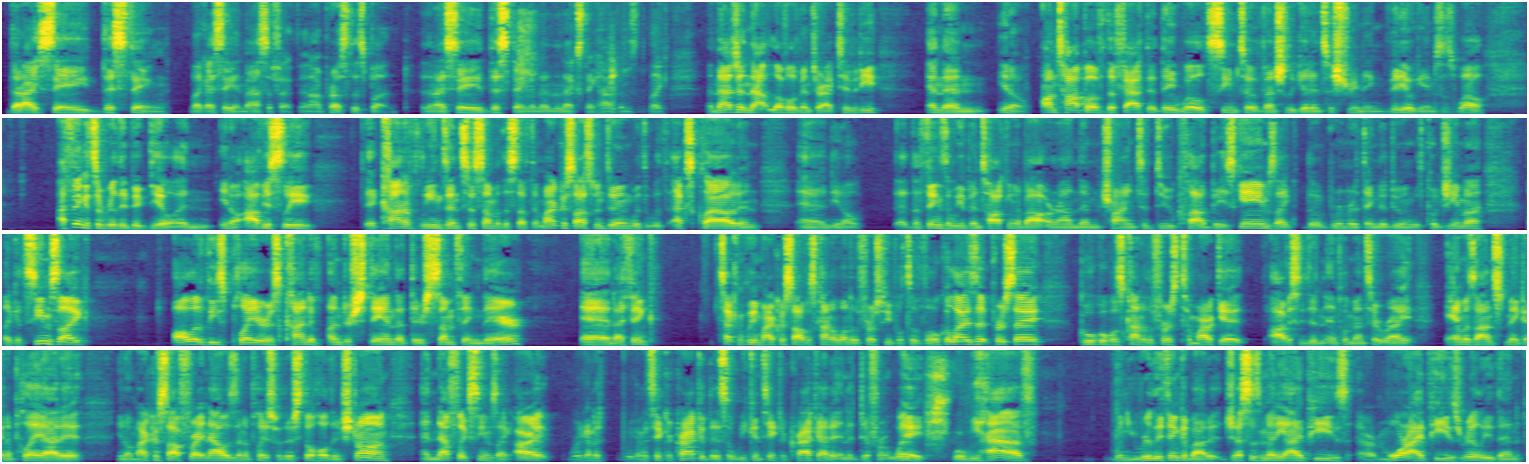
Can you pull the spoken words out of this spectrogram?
that I say this thing like I say in Mass Effect, and I press this button, and then I say this thing, and then the next thing happens. Like imagine that level of interactivity and then you know on top of the fact that they will seem to eventually get into streaming video games as well i think it's a really big deal. And you know obviously it kind of leans into some of the stuff that microsoft's been doing with with xcloud and and you know the things that we've been talking about around them trying to do cloud-based games like the rumor thing they're doing with kojima. Like it seems like all of these players kind of understand that there's something there. And i think technically Microsoft was kind of one of the first people to vocalize it per se. Google was kind of the first to market. Obviously, didn't implement it right. Amazon's making a play at it. You know, Microsoft right now is in a place where they're still holding strong, and Netflix seems like, all right, we're gonna we're gonna take a crack at this, and we can take a crack at it in a different way, where we have, when you really think about it, just as many IPs or more IPs really than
